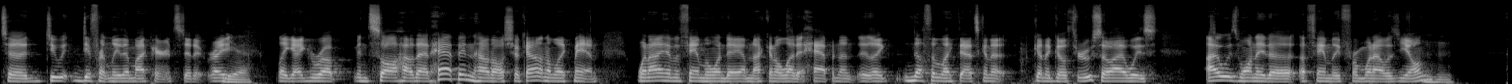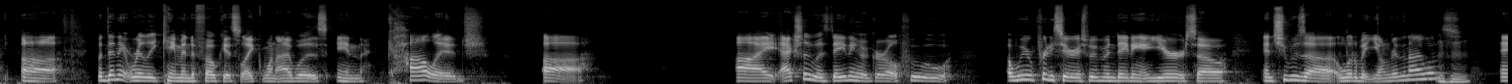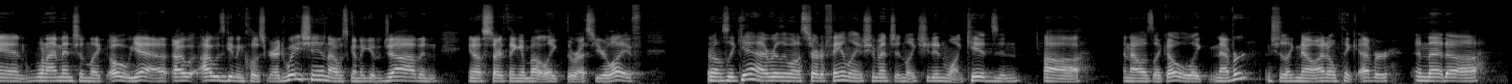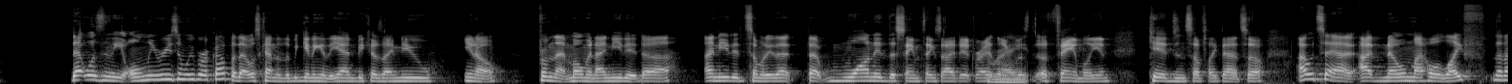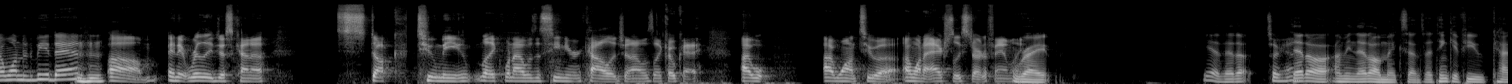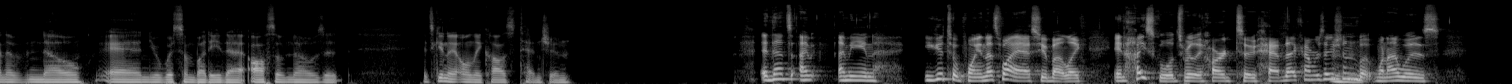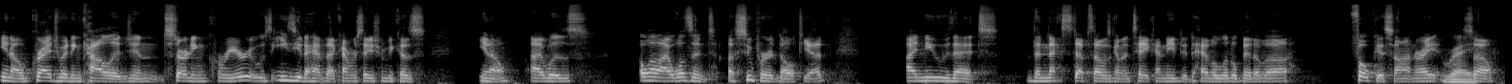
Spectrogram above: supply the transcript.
to do it differently than my parents did it, right? Yeah. Like I grew up and saw how that happened, how it all shook out, and I'm like, man, when I have a family one day, I'm not gonna let it happen. Like nothing like that's gonna gonna go through. So I always I always wanted a, a family from when I was young. Uh, but then it really came into focus like when I was in college. Uh, I actually was dating a girl who uh, we were pretty serious. We've been dating a year or so, and she was uh, a little bit younger than I was. And when I mentioned like, oh yeah, I, I was getting close to graduation, I was going to get a job, and you know start thinking about like the rest of your life. And I was like, yeah, I really want to start a family. And she mentioned like she didn't want kids, and uh, and I was like, oh, like never. And she's like, no, I don't think ever. And that uh, that wasn't the only reason we broke up, but that was kind of the beginning of the end because I knew, you know, from that moment I needed uh I needed somebody that that wanted the same things I did, right? Like with a family and kids and stuff like that. So I would say I, I've known my whole life that I wanted to be a dad, um, and it really just kind of stuck to me like when I was a senior in college, and I was like, okay, I, w- I want to uh, I want to actually start a family. Right. Yeah, that uh, So yeah, that all. I mean, that all makes sense. I think if you kind of know and you're with somebody that also knows it, it's gonna only cause tension. and that's I I mean you get to a point and that's why I asked you about like in high school it's really hard to have that conversation but when I was you know graduating college and starting career it was easy to have that conversation because you know I was well I wasn't a super adult yet I knew that the next steps I was going to take I needed to have a little bit of a focus on right Right. so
